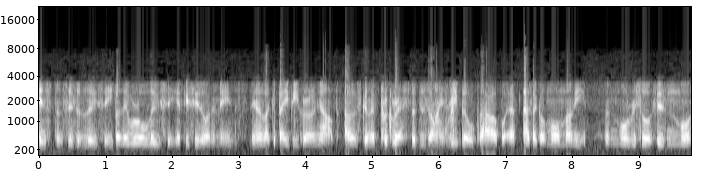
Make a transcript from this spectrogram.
instances of Lucy, but they were all Lucy, if you see what I mean. You know, like a baby growing up. I was going to progress the design, rebuild the hardware as I got more money and more resources and more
